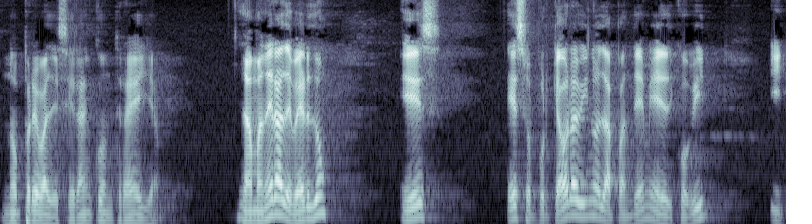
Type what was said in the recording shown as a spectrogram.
no prevalecerán contra ella. La manera de verlo es eso, porque ahora vino la pandemia y el COVID y,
